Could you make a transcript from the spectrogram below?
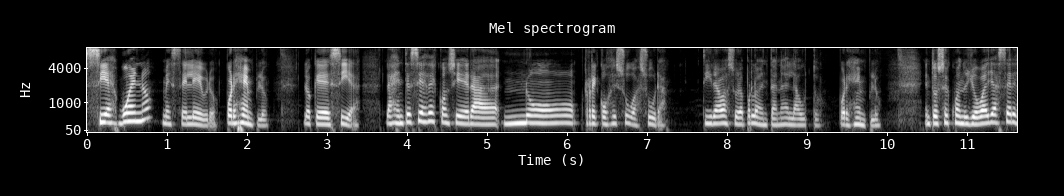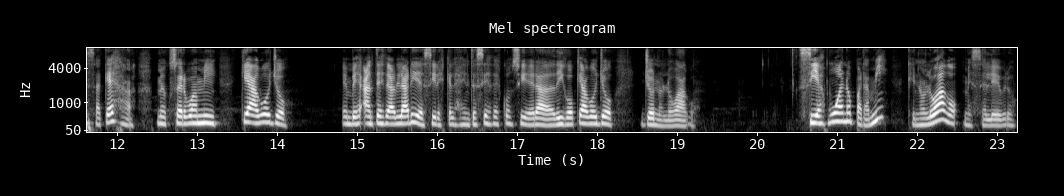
Si es bueno, me celebro. Por ejemplo, lo que decía, la gente si es desconsiderada no recoge su basura, tira basura por la ventana del auto, por ejemplo. Entonces, cuando yo vaya a hacer esa queja, me observo a mí, ¿qué hago yo? En vez, antes de hablar y decir, es que la gente si es desconsiderada, digo, ¿qué hago yo? Yo no lo hago. Si es bueno para mí, que no lo hago, me celebro.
